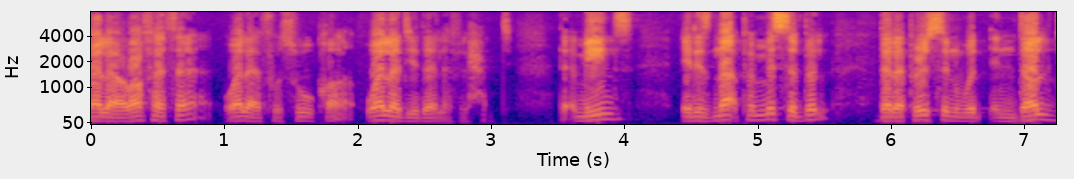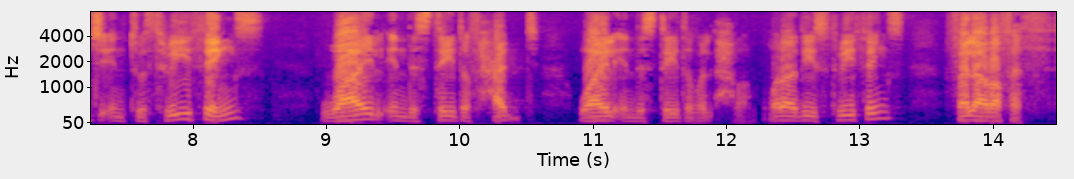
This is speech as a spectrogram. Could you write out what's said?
فَلَا رَفَثَ وَلَا فُسُوقَ وَلَا جِدَالَ فِي الْحَجِّ That means it is not permissible that a person would indulge into three things while in the state of Hajj, while in the state of Al-Ihram. What are these three things? فَلَا رَفَث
